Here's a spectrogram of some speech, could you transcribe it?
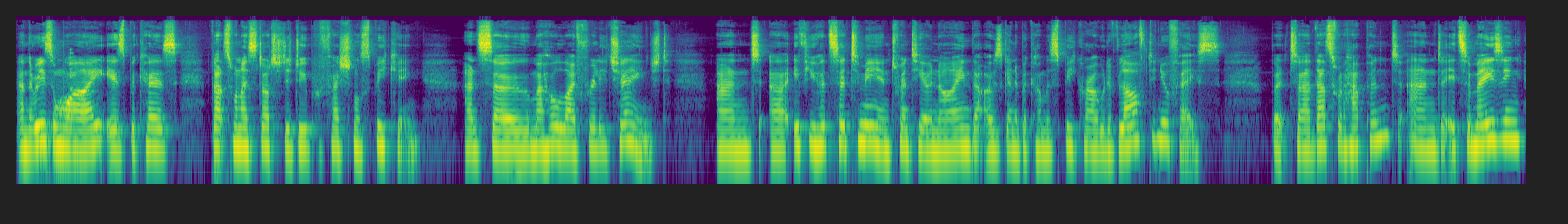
And the reason why is because that's when I started to do professional speaking. And so my whole life really changed. And uh, if you had said to me in 2009 that I was going to become a speaker, I would have laughed in your face. But uh, that's what happened. And it's amazing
